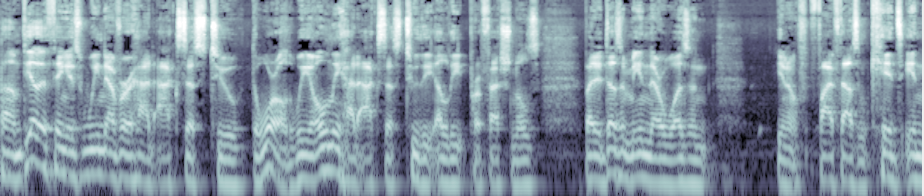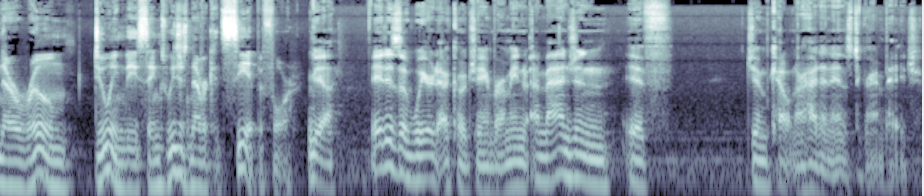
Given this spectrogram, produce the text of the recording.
Um, the other thing is, we never had access to the world. We only had access to the elite professionals, but it doesn't mean there wasn't, you know, 5,000 kids in their room doing these things. We just never could see it before. Yeah, it is a weird echo chamber. I mean, imagine if Jim Keltner had an Instagram page.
